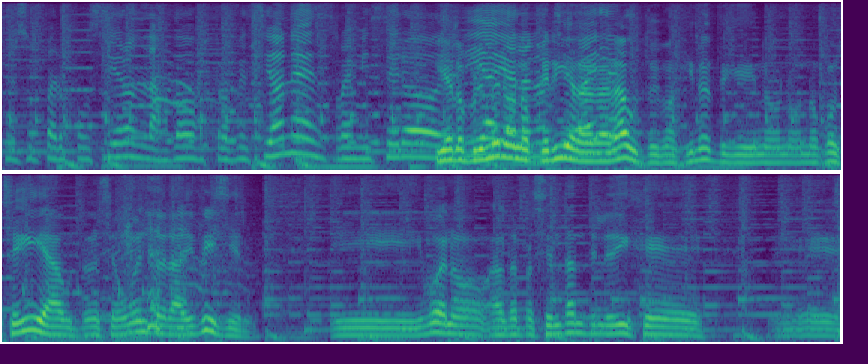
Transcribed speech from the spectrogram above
se superpusieron las dos profesiones, remisero Y a lo día primero a no quería baile. auto, imagínate que no, no, no conseguía auto, en ese momento era difícil. Y bueno, al representante le dije, eh,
